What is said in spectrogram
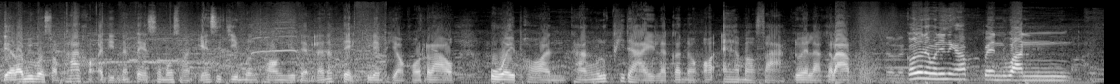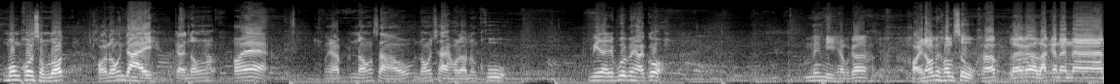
เดี๋ยวเรามีบทสัมภาษณ์ของอดีตนักเตะสโมสร SCG เมืองทองยูไนเต็ดและนักเตะกีเลนพยองของเรา อวยพรทั้งลูกพี่ใดและก็น้องอ้อแอมาฝากด้วยล่ะครับ ก็ในวันนี้นะครับเป็นวันมงคลสมรสของน้องใดกับน้องอ้อแอนะครับน้องสาวน้องชายของเราทั้งคู่ มีอะไรจะพูดไหมครับโก้ไม่มีครับก็ขอให้น้องมีความสุขครับ แล้วก็รักกันนาน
